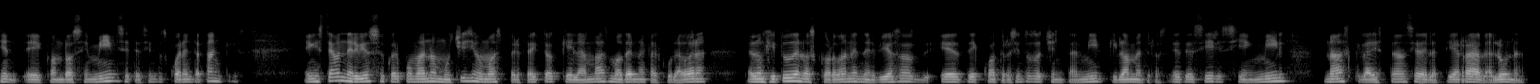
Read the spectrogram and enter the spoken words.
eh, con 12.740 tanques. En sistema nervioso el cuerpo humano, muchísimo más perfecto que la más moderna calculadora, La longitud de los cordones nerviosos es de 480.000 kilómetros, es decir, 100.000 más que la distancia de la Tierra a la Luna.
